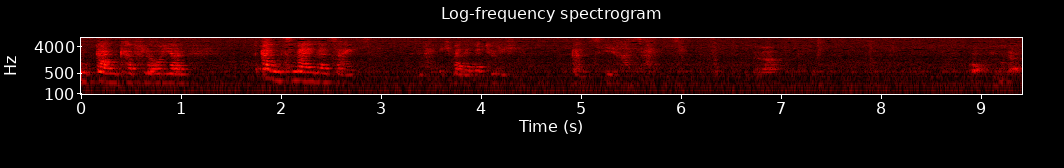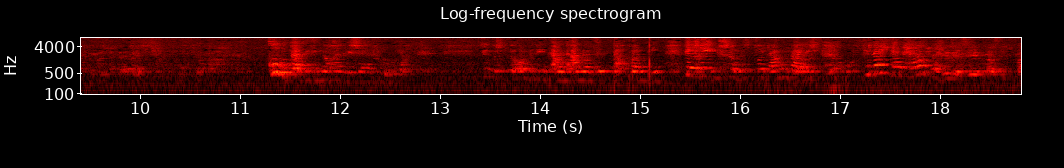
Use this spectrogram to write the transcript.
tausend Dank, Herr Florian. Ganz meinerseits. Nein, ich meine natürlich ganz Ihrerseits. Gut, dass ich Sie noch erwische, Herr Florian. Sie müssen unbedingt einen anderen Sitznachbarn nehmen. gehen. Der Regenschirm ist so langweilig. Und vielleicht ein Herbert. Ich will sehen, was ich mache.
